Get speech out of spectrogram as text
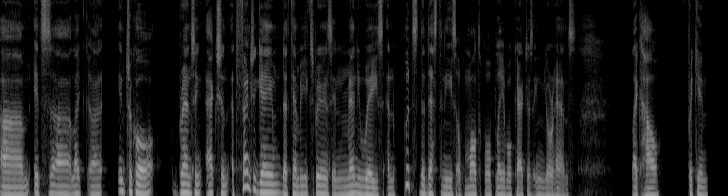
Um, it's uh, like an integral branching action adventure game that can be experienced in many ways and puts the destinies of multiple playable characters in your hands. Like how freaking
